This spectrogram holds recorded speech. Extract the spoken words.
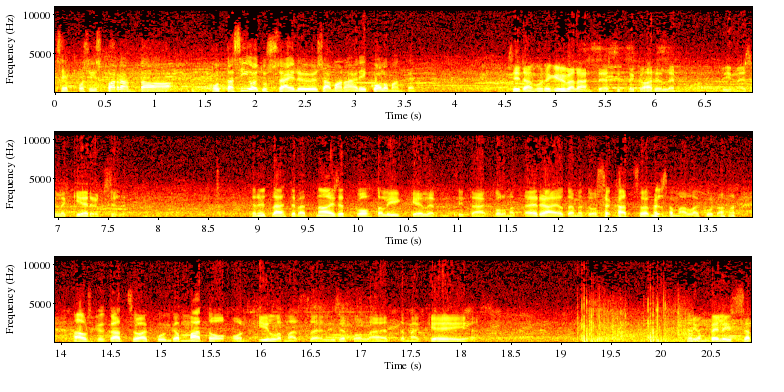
Seppo siis parantaa, mutta sijoitus säilyy samana eli kolmanten. Siitä on kuitenkin hyvä lähteä sitten kahdelle viimeiselle kierrokselle. Ja nyt lähtevät naiset kohta liikkeelle sitä kolmatta erää, jota me tuossa katsoimme samalla, kun on hauska katsoa, kuinka mato on ilmassa, eli Sepon lähettämä keihäs on pelissä.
